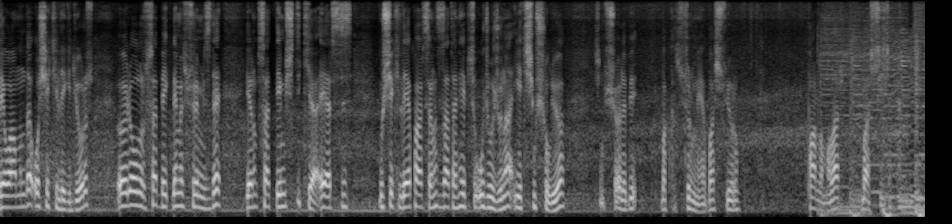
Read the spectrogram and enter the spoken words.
devamında o şekilde gidiyoruz. Öyle olursa bekleme süremizde yarım saat demiştik ya. Eğer siz bu şekilde yaparsanız zaten hepsi ucu ucuna yetişmiş oluyor. Şimdi şöyle bir bakın sürmeye başlıyorum. Parlamalar başlayacak.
